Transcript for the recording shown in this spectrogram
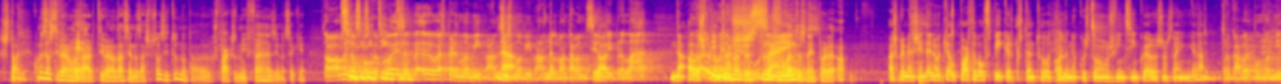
história. Quase. Mas eles tiveram a, é. dar, tiveram a dar cenas às pessoas e tudo, não está? Os packs de fãs e não sei o quê. Oh, mas sim, sim, pouca sim, coisa. Sim. Eu à espera de uma Biba. Não sei se uma Biba. Onde levantava-me cedo para ir para lá. Não, aos primeiros levantas, não levantas nem para. Oh. Aos primeiros ainda eram aquele portable speaker, portanto aquilo ainda custa uns 25 euros, não estou enganado. Trocava por uma Mi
